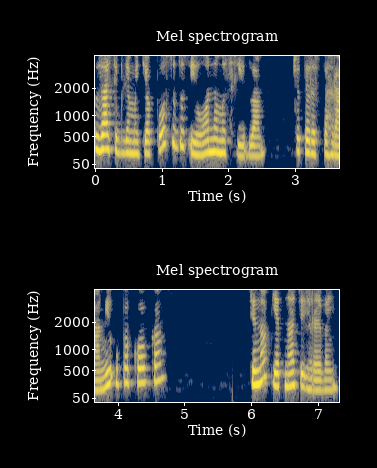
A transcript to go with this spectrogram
Засіб для миття посуду з іонами срібла 400 грамів упаковка. Ціна 15 гривень.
